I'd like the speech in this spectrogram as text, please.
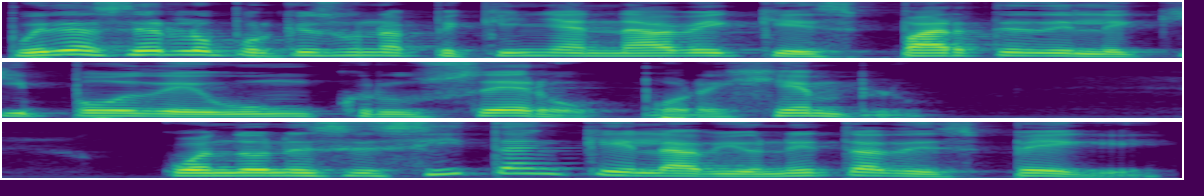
puede hacerlo porque es una pequeña nave que es parte del equipo de un crucero, por ejemplo. Cuando necesitan que la avioneta despegue,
